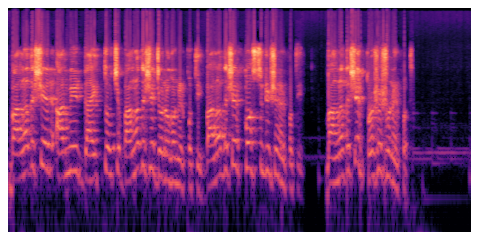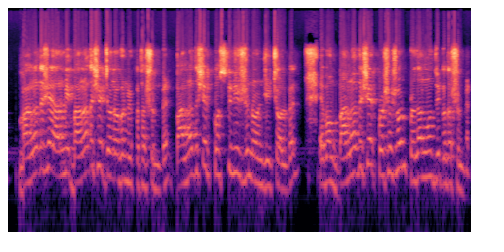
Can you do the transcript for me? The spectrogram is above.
বাংলাদেশের আর্মির দায়িত্ব হচ্ছে বাংলাদেশের জনগণের প্রতি, বাংলাদেশের কনস্টিটিউশনের প্রতি, বাংলাদেশের প্রশাসনের প্রতি। বাংলাদেশের আর্মি বাংলাদেশের জনগণের কথা শুনবেন, বাংলাদেশের কনস্টিটিউশন অনুযায়ী চলবেন এবং বাংলাদেশের প্রশাসন প্রধানমন্ত্রীর কথা শুনবেন।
